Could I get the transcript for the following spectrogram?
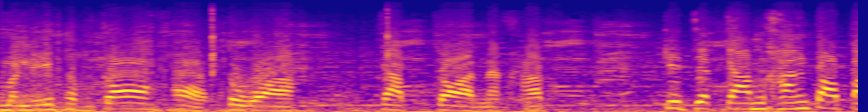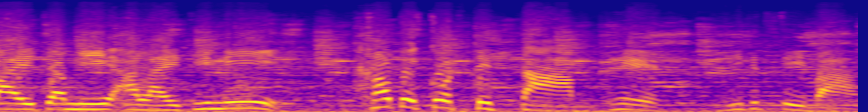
บวันนี้ผมก็ขอตัวกลับก่อนนะครับ กิจกรรมครั้งต่อไปจะมีอะไรที่นี่เข้าไปกดติดตามเพจ 24 บาท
